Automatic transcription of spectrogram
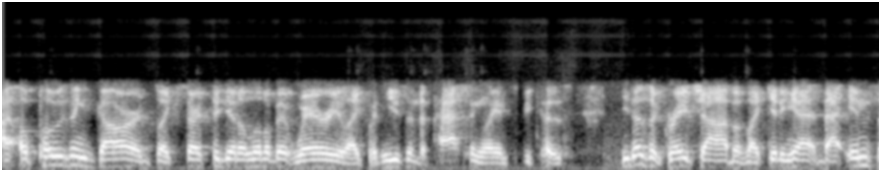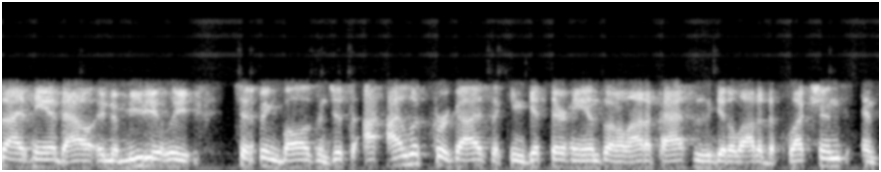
uh, opposing guards like start to get a little bit wary, like when he's in the passing lanes because he does a great job of like getting at that inside hand out and immediately tipping balls and just I, I look for guys that can get their hands on a lot of passes and get a lot of deflections and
